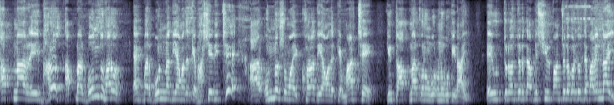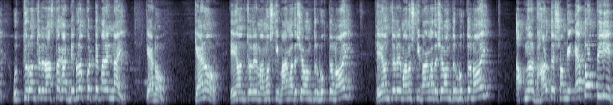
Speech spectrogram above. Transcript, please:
আপনার এই ভারত, আপনার বন্ধু ভারত একবার বন্যা দিয়ে আমাদেরকে ভাসিয়ে দিচ্ছে আর অন্য সময় খরা দিয়ে আমাদেরকে মারছে। কিন্তু আপনার কোনো অনুভূতি নাই। এই উত্তর অঞ্চলেতে আপনি শিল্পাঞ্চল গড়ে তুলতে পারেন নাই, উত্তর অঞ্চলে রাস্তাঘাট ডেভেলপ করতে পারেন নাই। কেন? কেন? এই অঞ্চলের মানুষ কি বাংলাদেশের অন্তর্ভুক্ত নয়? এই অঞ্চলের মানুষ কি বাংলাদেশের অন্তর্ভুক্ত নয়? আপনার ভারতের সঙ্গে এত পীড়িত,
